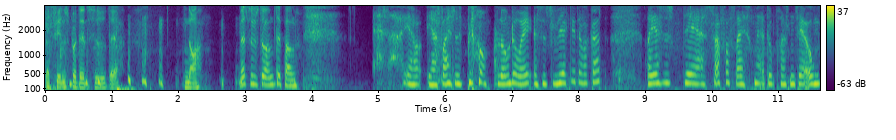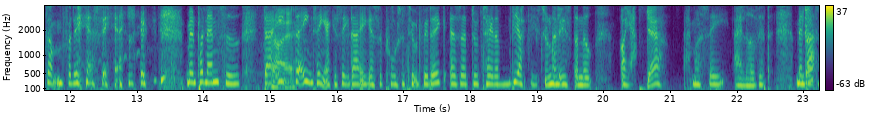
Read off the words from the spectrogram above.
der findes på den side der. Nå. Hvad synes du om det, Paul? Altså, jeg, jeg er faktisk lidt blown, blown away. Jeg synes virkelig, det var godt. Og jeg synes, det er så forfriskende, at du præsenterer ungdommen for det her. Det er altså... Men på den anden side, der er, Nej. en, der er en ting, jeg kan se, der ikke er så positivt ved det. Ikke? Altså, du taler virkelig journalister ned. Og jeg, Ja, I må say, I love it. Men der, Godt.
